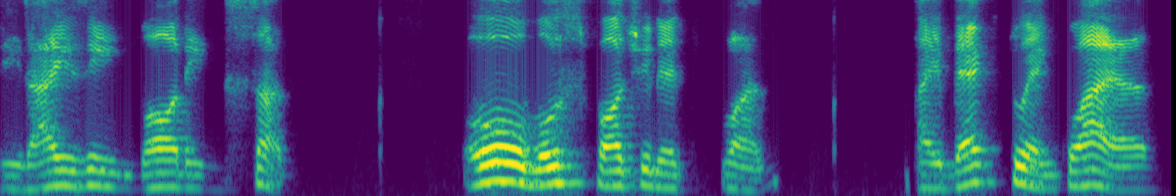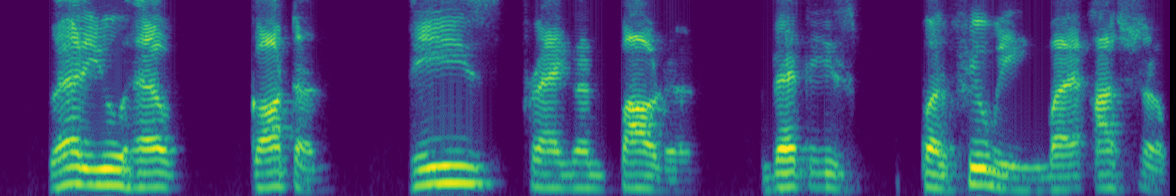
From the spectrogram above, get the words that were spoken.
the rising morning sun. O most fortunate one, I beg to inquire where you have gotten these fragrant powder that is perfuming my ashram,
